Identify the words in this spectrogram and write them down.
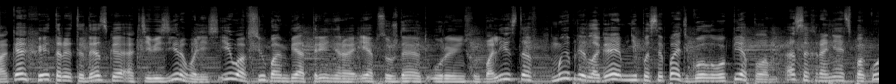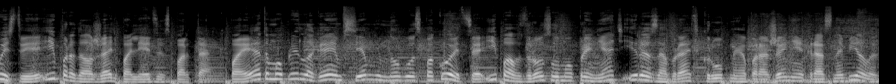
Пока хейтеры Тедеско активизировались и вовсю бомбят тренера и обсуждают уровень футболистов, мы предлагаем не посыпать голову пеплом, а сохранять спокойствие и продолжать болеть за Спартак. Поэтому предлагаем всем немного успокоиться и по-взрослому принять и разобрать крупное поражение красно-белых.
